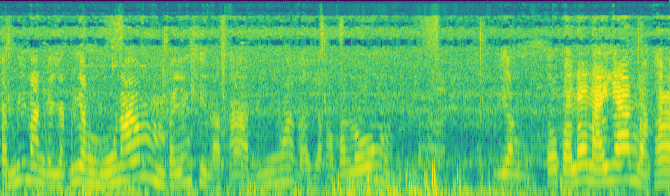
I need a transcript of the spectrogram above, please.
กันมีนั่นก็อยากเลี้ยงหมูน้ำไปยังสิล่ะค่ะมีงัวก็อยากเอามาลงเลี้ยงต่อไปหลายๆอย่างล่ะค่ะ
